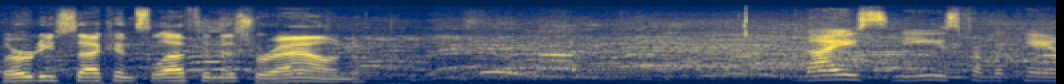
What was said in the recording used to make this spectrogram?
Thirty seconds left in this round. Nice knees from McCant.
